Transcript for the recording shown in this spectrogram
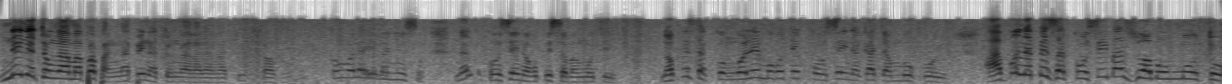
Nani etongaka mapapa? Nga mpe natongaka na nga tout travaux. Congolais ayeba nyonso. Nani conseil nakopesa bango te. Napesa Congolais moko te conseil na kati ya mboka oyo. Avant napesa conseil bazwa bomoto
